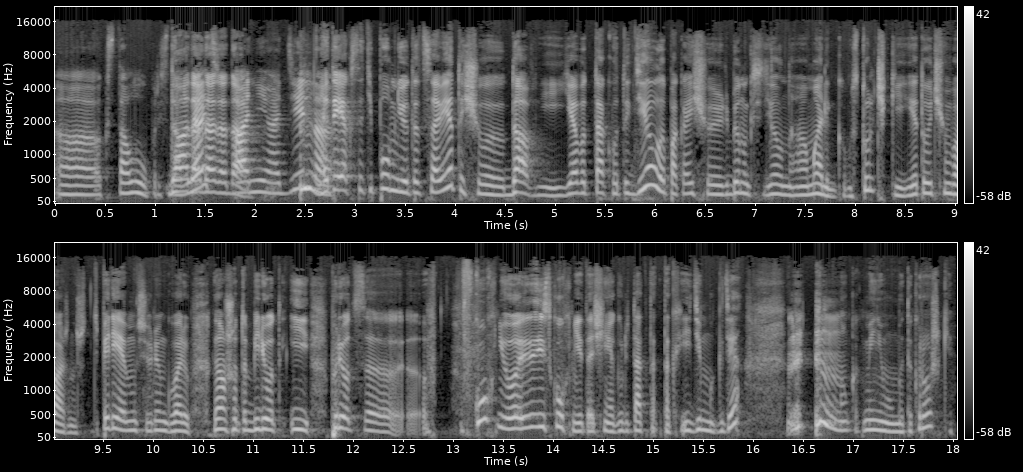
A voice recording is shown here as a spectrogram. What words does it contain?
э, к столу представлять, да-да-да-да. а не отдельно. Это я, кстати, помню этот совет еще давний. Я вот так вот и делала, пока еще ребенок сидел на маленьком стульчике, и это очень важно. Что теперь я ему все время говорю, когда он что-то берет и прется в, в кухню, э, из кухни, точнее, я говорю, так, так, так, едим мы где? ну, как минимум, это крошки.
